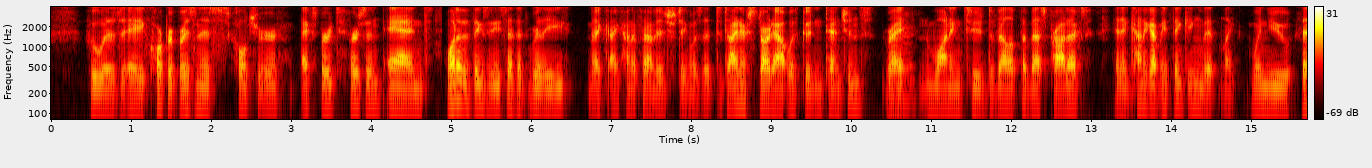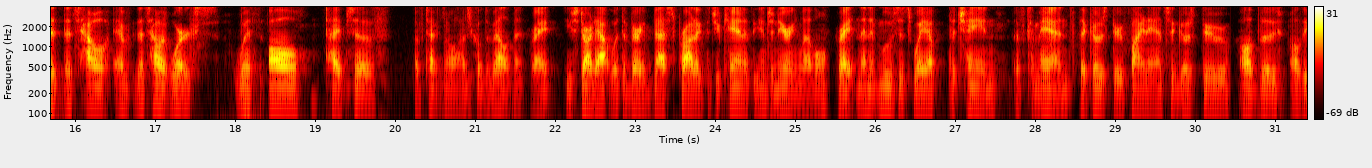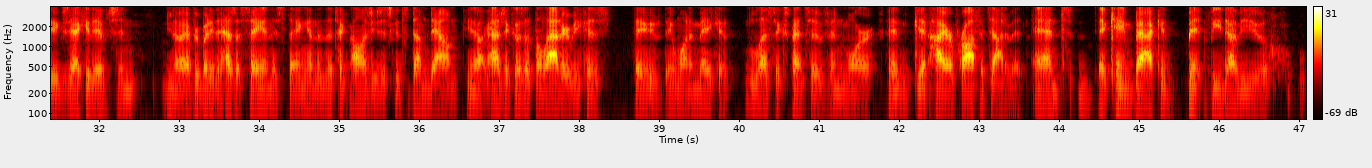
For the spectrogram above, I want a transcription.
who was a corporate business culture expert person, and one of the things that he said that really I, I kind of found interesting was that designers start out with good intentions, right? Mm-hmm. Wanting to develop the best product. And it kind of got me thinking that like when you that that's how that's how it works with all types of of technological development, right? You start out with the very best product that you can at the engineering level, right? And then it moves its way up the chain of command that goes through finance and goes through all the all the executives and you know everybody that has a say in this thing and then the technology just gets dumbed down you know right. as it goes up the ladder because they they want to make it less expensive and more and get higher profits out of it. And it came back and bit VW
